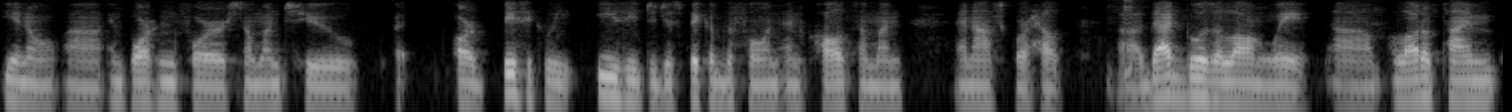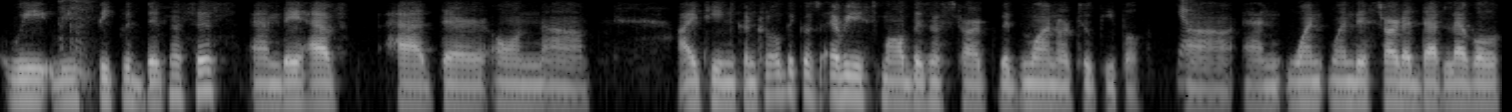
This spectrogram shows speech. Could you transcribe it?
you know, uh, important for someone to, uh, or basically easy to just pick up the phone and call someone and ask for help. Mm-hmm. Uh, that goes a long way. Um, a lot of time we we speak with businesses and they have had their own uh, IT in control because every small business starts with one or two people. Yeah. Uh, and when when they start at that level,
